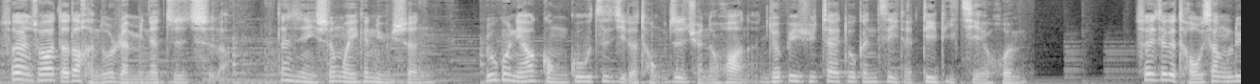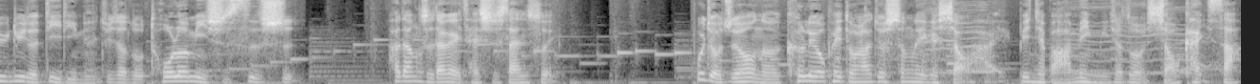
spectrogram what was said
虽然说他得到很多人民的支持了，但是你身为一个女生，如果你要巩固自己的统治权的话呢，你就必须再度跟自己的弟弟结婚。所以这个头上绿绿的弟弟呢，就叫做托勒密十四世。他当时大概也才十三岁。不久之后呢，克利欧佩托拉就生了一个小孩，并且把他命名叫做小凯撒。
